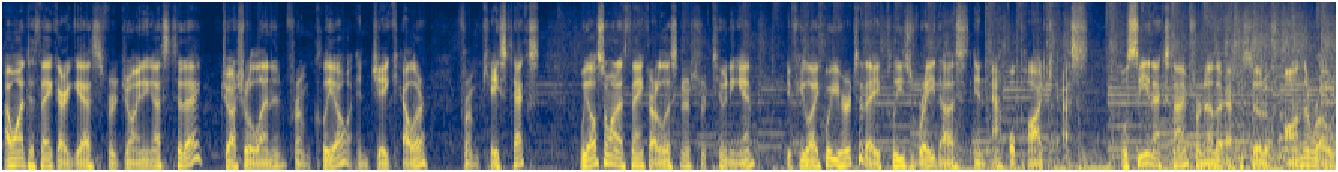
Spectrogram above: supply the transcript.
I want to thank our guests for joining us today Joshua Lenon from Clio and Jake Heller from Case Casetext. We also want to thank our listeners for tuning in. If you like what you heard today, please rate us in Apple Podcasts. We'll see you next time for another episode of On the Road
